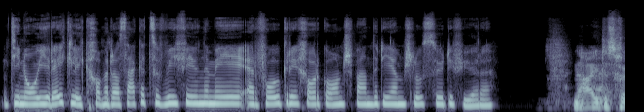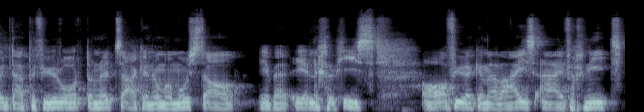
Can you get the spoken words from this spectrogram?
Die neue Regelung, kann man da sagen, zu wie vielen mehr erfolgreichen Organspender die am Schluss würde führen? Nein, das könnte auch Befürworter nicht sagen. Und man muss da eben ehrlicherweise anfügen, man weiß einfach nicht,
